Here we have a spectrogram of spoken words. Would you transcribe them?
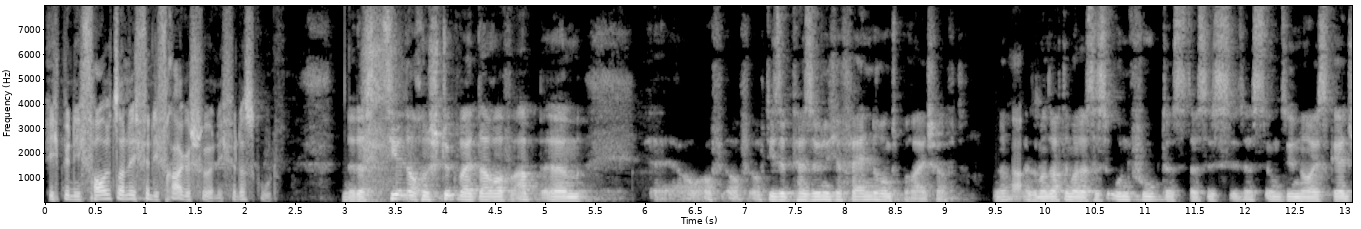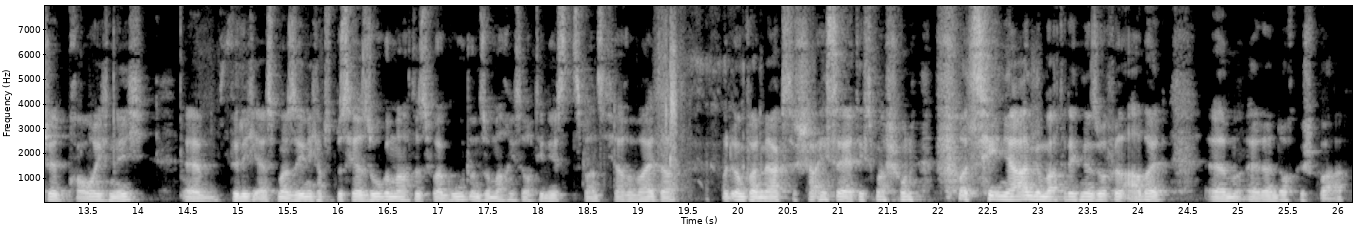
Ich bin nicht faul, sondern ich finde die Frage schön. Ich finde das gut. Ne, das zielt auch ein Stück weit darauf ab, ähm, äh, auf, auf, auf diese persönliche Veränderungsbereitschaft. Ne? Ja. Also man sagt immer, das ist Unfug, das, das ist das ist irgendwie ein neues Gadget, brauche ich nicht. Äh, will ich erst mal sehen. Ich habe es bisher so gemacht, es war gut und so mache ich es auch die nächsten 20 Jahre weiter. Und irgendwann merkst du, scheiße, hätte ich es mal schon vor zehn Jahren gemacht, hätte ich mir so viel Arbeit ähm, äh, dann doch gespart.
